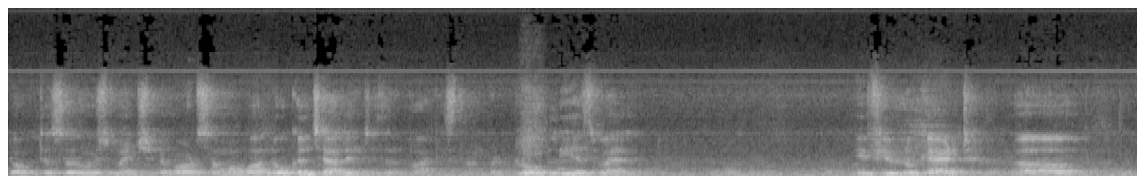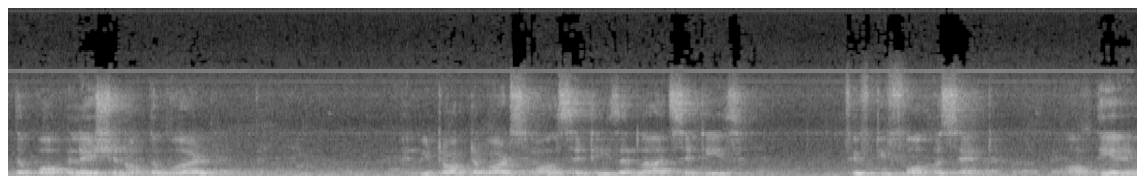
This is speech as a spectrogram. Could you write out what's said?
Dr. Sarosh mentioned about some of our local challenges in Pakistan, but globally as well. If you look at uh, the population of the world, and we talked about small cities and large cities, 54% of the,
